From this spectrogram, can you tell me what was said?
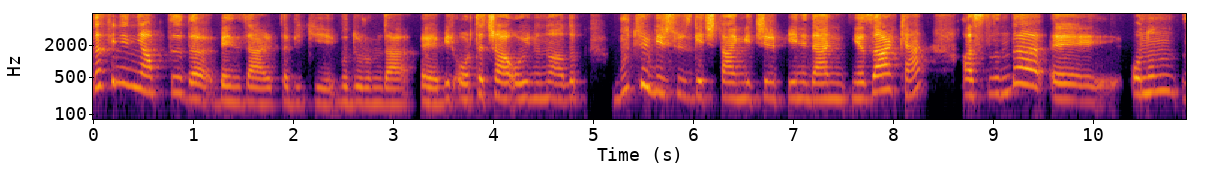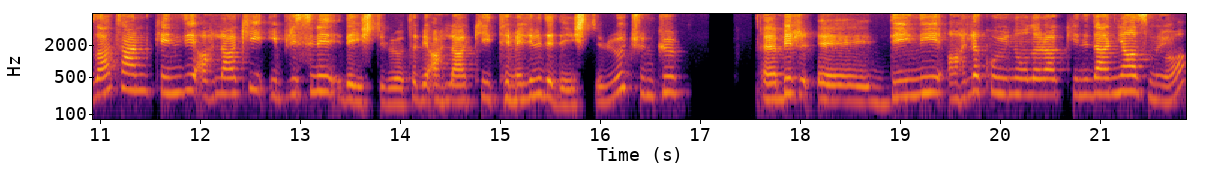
Daphne'nin yaptığı da benzer tabii ki bu durumda e, bir ortaçağ oyununu alıp bu tür bir süzgeçten geçirip yeniden yazarken aslında e, onun zaten kendi ahlaki ibrisini değiştiriyor. Tabii ahlaki temelini de değiştiriyor. Çünkü e, bir e, dini ahlak oyunu olarak yeniden yazmıyor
